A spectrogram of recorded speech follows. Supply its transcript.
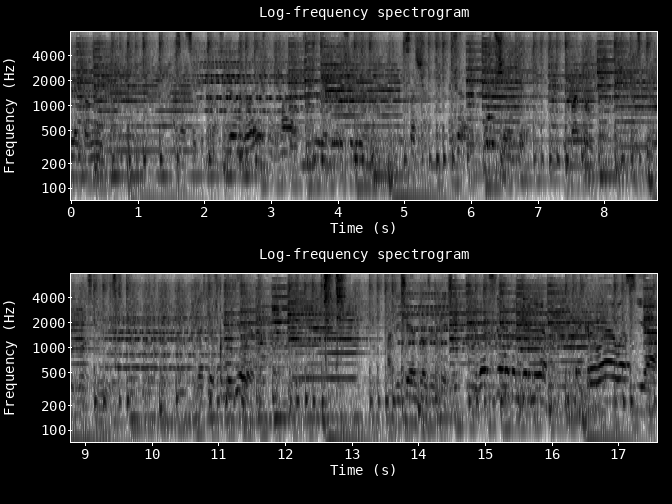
ленту мне, а зацепит вас. Я вам говорю, что Марат, Юрий, говорю серьезно. Саша, это общее дело. И потом, с первого класса вместе. За все, что мы делаем, отвечаем тоже вместе. И во всем этом дерьме прикрываю вас я.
